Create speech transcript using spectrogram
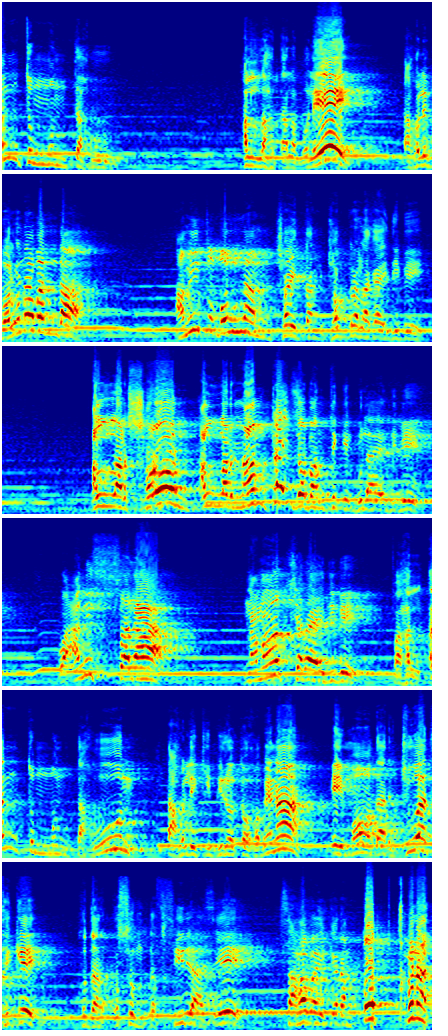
আনতুম আল্লাহ বলে, তাহলে বলো না বান্দা, আমি তো বললাম শয়তান ঝগড়া লাগায় দিবে। আল্লাহর স্মরণ, আল্লাহর নামটাই জবান থেকে ভুলায় দিবে। ও আনিস সালাহ নামাজ ছাড়ায় দিবে। ফাহাল আনতুম মুনতাহুন, তাহলে কি বিরত হবে না? এই মদ আর জুয়া থেকে খোদার কসম তাফসিরে আছে। সাহাবাই কেরাম তৎক্ষণাৎ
